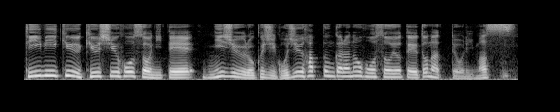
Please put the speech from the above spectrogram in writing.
TBQ 九州放送にて26時58分からの放送予定となっております。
